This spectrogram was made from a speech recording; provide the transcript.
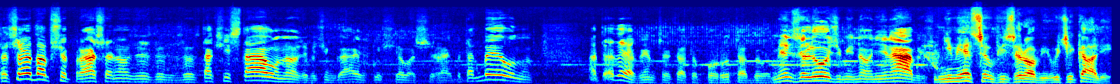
To trzeba przepraszać, no, że, że, że tak się stało, no, że wyciągali z kościoła, strzelali, bo tak było, no. A wtedy ja wiem, co to poruta była. Między ludźmi, no, nienawiść. Niemieccy oficerowie uciekali,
